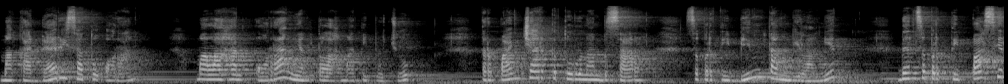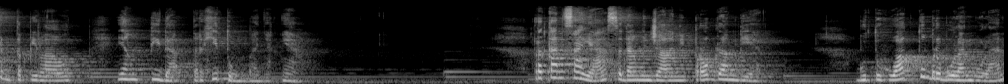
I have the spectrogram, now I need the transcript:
maka dari satu orang, malahan orang yang telah mati pucuk, terpancar keturunan besar seperti bintang di langit dan seperti pasir di tepi laut yang tidak terhitung banyaknya. Rekan saya sedang menjalani program diet. Butuh waktu berbulan-bulan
